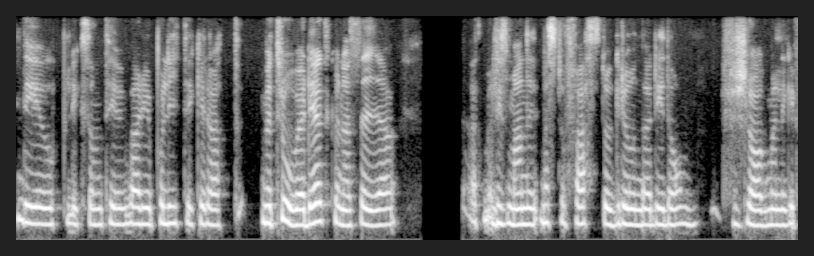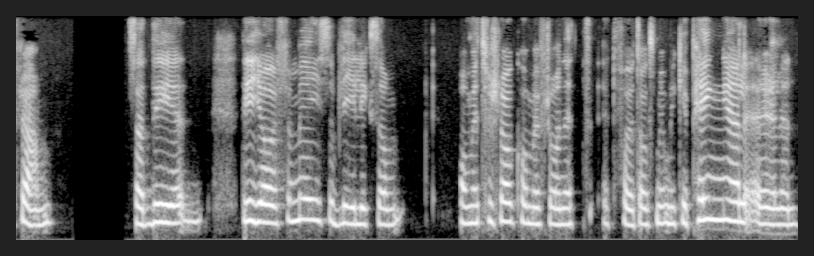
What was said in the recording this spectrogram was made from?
det är upp liksom till varje politiker att med trovärdighet kunna säga att man, liksom man, man står fast och grundad i de förslag man lägger fram. Så att det, det gör för mig så blir liksom, om ett förslag kommer från ett, ett företag som har mycket pengar eller, eller en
